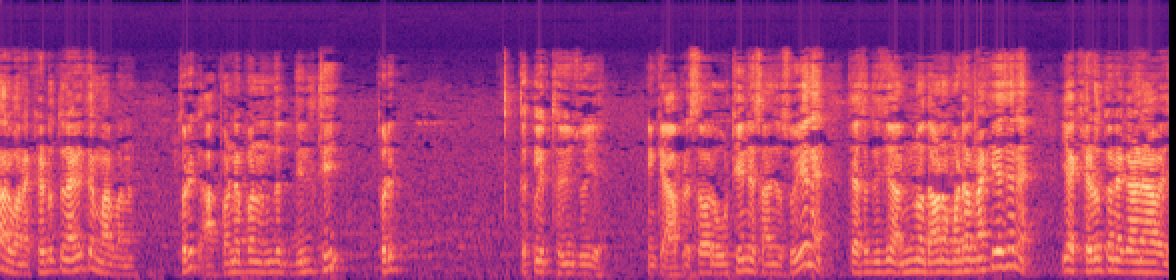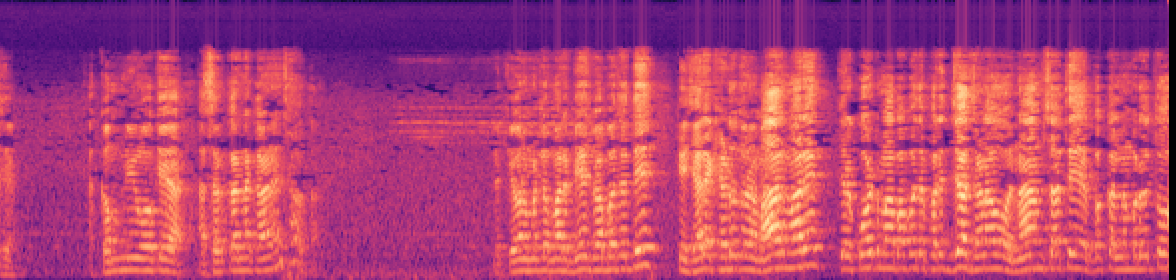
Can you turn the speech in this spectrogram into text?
મારવાના, ખેડૂતોને આ રીતે મારવાના. થોડીક આપણને પણ અંદર દિલથી થોડીક તકલીફ થવી જોઈએ. કેમ કે આપણે સવારે ઉઠીને સાંજે સૂઈએ ને, ત્યાં સુધી જે અન્નનો દાણો મઢમ નાખીએ છીએ ને, એ આ ખેડૂતોને કારણે આવે છે. આ કંપનીઓ કે આ સરકારના કારણે નથી આવતા. કહેવાનો મતલબ મારે બે જ બાબત હતી કે જ્યારે ખેડૂતોને માર મારે, ત્યારે કોર્ટમાં બાબતે ફરજિયાત જણાવો. નામ સાથે બકલ નંબર હોય તો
